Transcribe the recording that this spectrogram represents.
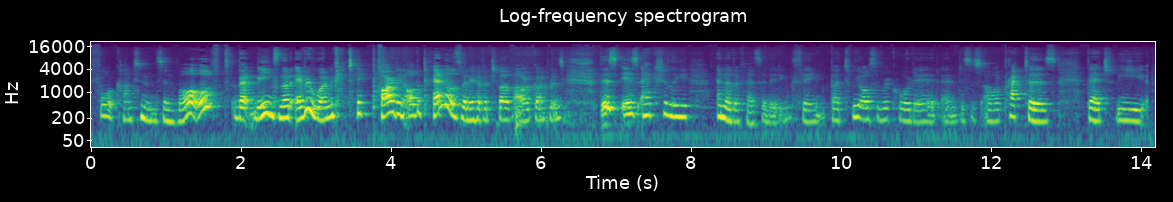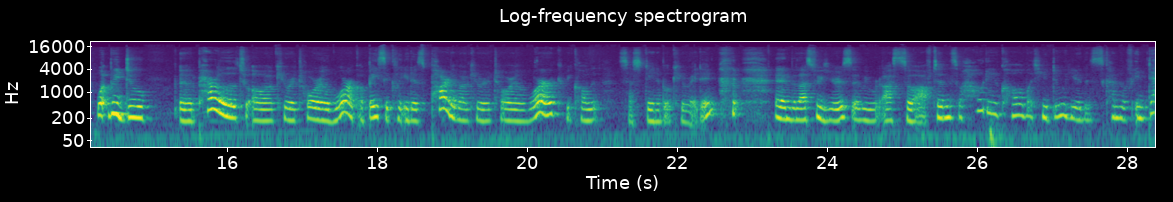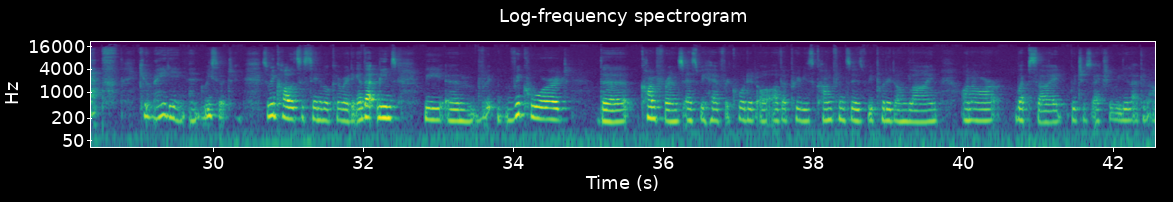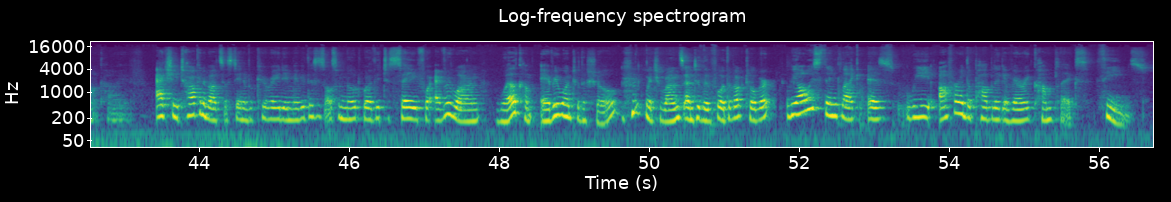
four continents involved, that means not everyone can take part in all the panels when you have a 12 hour conference. This is actually another fascinating thing, but we also record it, and this is our practice that we, what we do uh, parallel to our curatorial work, or basically it is part of our curatorial work. We call it sustainable curating. in the last few years, uh, we were asked so often, so how do you call what you do here this kind of in depth curating and researching? So we call it sustainable curating, and that means we um, re- record the conference as we have recorded all other previous conferences. We put it online on our website, which is actually really like an archive actually talking about sustainable curating, maybe this is also noteworthy to say for everyone, welcome everyone to the show, which runs until the 4th of October. We always think like as we offer the public a very complex themes.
